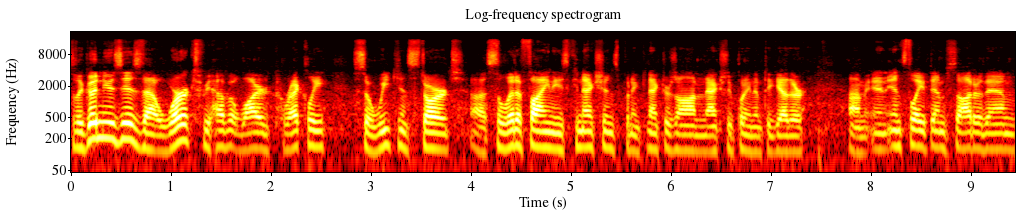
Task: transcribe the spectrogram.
So the good news is that works. We have it wired correctly. So we can start uh, solidifying these connections, putting connectors on, and actually putting them together um, and insulate them, solder them,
